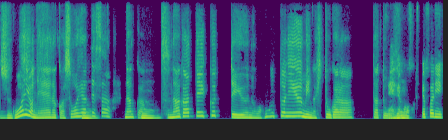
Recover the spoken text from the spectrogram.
すごいよね。だからそうやってさ、なんかう、ん。つながっていくっていうのは本当にユーミンの人柄だと思う。えーでも、やっぱり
